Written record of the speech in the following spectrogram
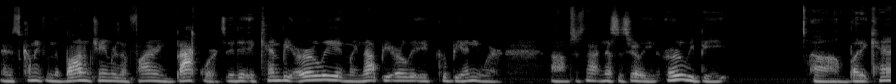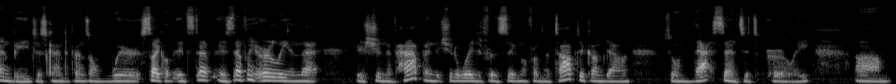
and it's coming from the bottom chambers and firing backwards. It, it can be early, it might not be early, it could be anywhere. Um, so it's not necessarily an early beat, um, but it can be. It just kind of depends on where it's cycled. It's, def- it's definitely early in that it shouldn't have happened. It should have waited for the signal from the top to come down. So in that sense, it's early. Um,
